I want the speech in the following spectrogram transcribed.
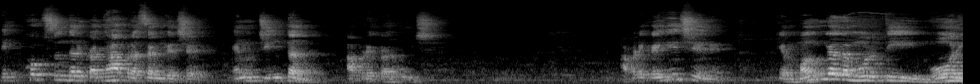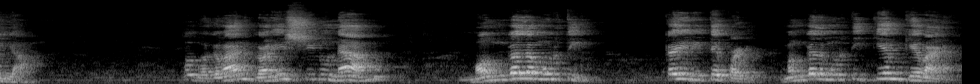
એક ખૂબ સુંદર કથા પ્રસંગ છે. એનું ચિંતન આપણે કરવું છે. આપણે કહીએ છીએ ને કે મંગલ મૂર્તિ મોરિયા. તો ભગવાન ગણેશજીનું નામ મંગલ મૂર્તિ કઈ રીતે પડ્યું? મંગલ મૂર્તિ કેમ કહેવાના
